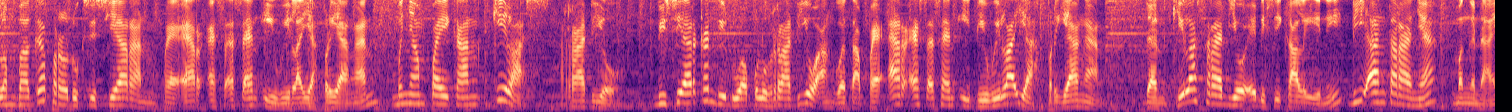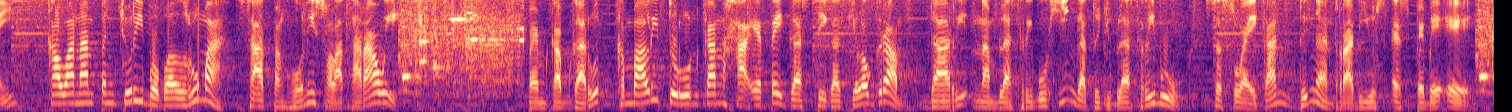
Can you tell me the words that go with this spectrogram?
Lembaga Produksi Siaran PRSSNI Wilayah Priangan menyampaikan kilas radio. Disiarkan di 20 radio anggota PRSSNI di wilayah Priangan. Dan kilas radio edisi kali ini di antaranya mengenai kawanan pencuri bobol rumah saat penghuni sholat tarawih. Pemkap Garut kembali turunkan HET gas 3 kg dari 16.000 hingga 17.000 sesuaikan dengan radius SPBE.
